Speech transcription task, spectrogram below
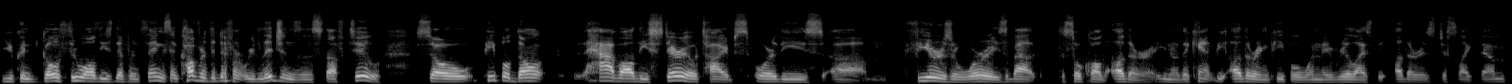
you can go through all these different things and cover the different religions and stuff too. So people don't have all these stereotypes or these um, fears or worries about the so-called other. You know, they can't be othering people when they realize the other is just like them,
